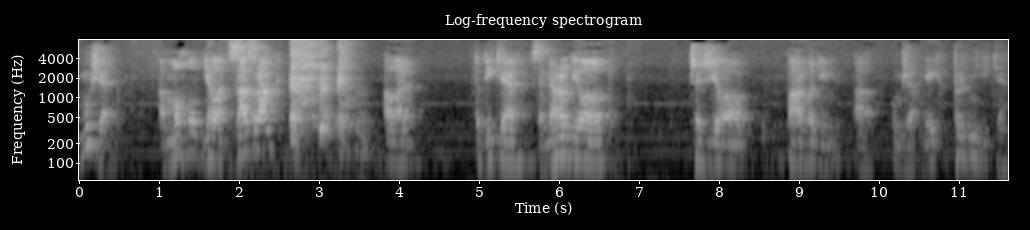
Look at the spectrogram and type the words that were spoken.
může a mohl dělat zázrak, ale to dítě se narodilo, přežilo pár hodin a umřel. Jejich první dítě.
